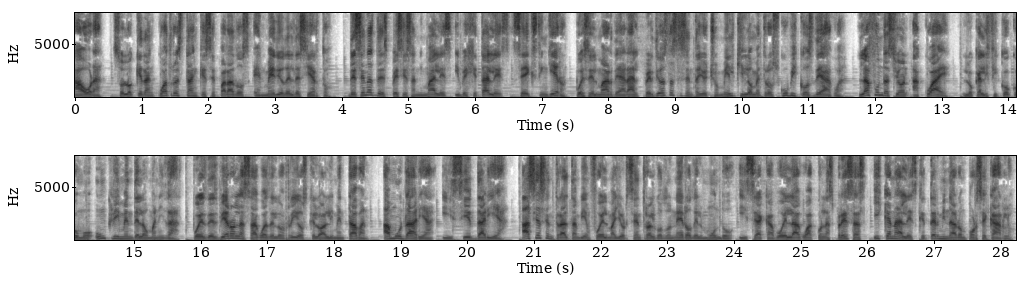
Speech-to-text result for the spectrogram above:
Ahora solo quedan cuatro estanques separados en medio del desierto. Decenas de especies animales y vegetales se extinguieron, pues el mar de Aral perdió hasta 68 mil kilómetros cúbicos de agua. La Fundación Aquae lo calificó como un crimen de la humanidad, pues desviaron las aguas de los ríos que lo alimentaban, Amudaria y Sirdaria. Asia Central también fue el mayor centro algodonero del mundo y se acabó el agua con las presas y canales que terminaron por secarlo.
